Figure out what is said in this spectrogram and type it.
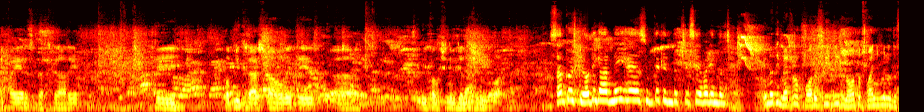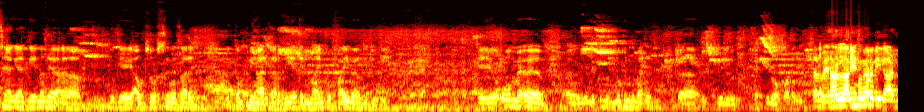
ਐਫ ਆਈ ਆਰ ਦਰਜ ਕਰਾ ਰਹੇ ਤੇ ਪਬਲਿਕ ਰਸ਼ ਨਾ ਹੋਵੇ ਤੇ ਇਹਦੀ ਫੰਕਸ਼ਨਿੰਗ ਜਲਦੀ ਸ਼ੁਰੂ ਹੋਵੇ ਸਰ ਕੋਈ ਸਿਕਿਉਰਿਟੀ ਗਾਰਡ ਨਹੀਂ ਹੈ ਸੁਵਿਧਾ ਕੇਂਦਰ ਚ ਸੇਵਾ ਕੇਂਦਰ ਚ? ਇਹਨਾਂ ਦੀ ਮੈਟਰ ਪਾਲਿਸੀ ਜੀ 9 ਤੋਂ 5 ਮੈਨੂੰ ਦੱਸਿਆ ਗਿਆ ਕਿ ਇਹਨਾਂ ਦੇ ਕਿਉਂਕਿ ਆਊਟਸੋਰਸ ਨੇ ਸਾਰੇ। ਇੱਕ ਕੰਪਨੀ ਹਾਇਰ ਕਰਦੀ ਹੈ ਤੇ 9 ਤੋਂ 5 ਹੈ ਉਹਦੀ ਡਿਊਟੀ ਤੇ ਉਹ look in the matter will let you know accordingly sir ਵੈਸੇ ਲਗਭਗ ਸਿਕਿਉਰਿਟੀ ਗਾਰਡ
